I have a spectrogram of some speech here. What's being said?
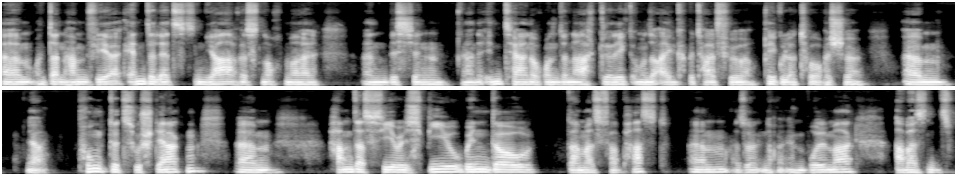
Ähm, und dann haben wir Ende letzten Jahres nochmal ein bisschen eine interne Runde nachgelegt, um unser Eigenkapital für regulatorische ähm, ja, Punkte zu stärken. Ähm, haben das Series B Window damals verpasst, ähm, also noch im Bullmarkt, aber sind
